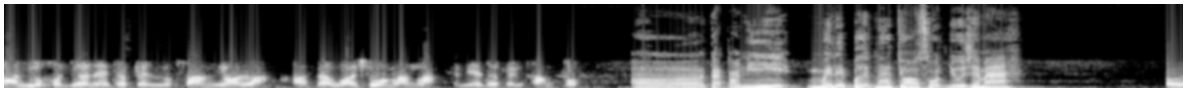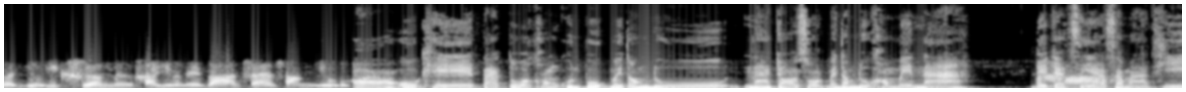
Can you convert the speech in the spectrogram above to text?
ตอนอยู่คนเดียวเนี่ยจะเป็นฟังย้อนหลังค่ะ แต่ว่าช่วงหลังๆอันเนี้ยจะเป็นฟังสดเออแต่ตอนนี้ไม่ได้เปิดหน้าจอสดอยู่ใช่ไหมเปิดอยู่อีกเครื่องหนึ่งค่ะอยู่ในบ้านแฟนฟังอยู่อ๋อโอเค แต่ตัวของคุณปุ๊กไม่ต้องดูหน้าจอสดไม่ต้องดูคอมเมนต์นะ เดี๋ยวจะเสียสมาธิ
